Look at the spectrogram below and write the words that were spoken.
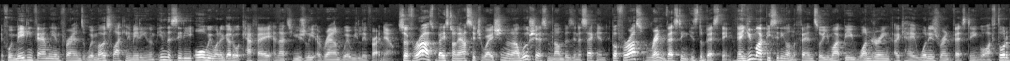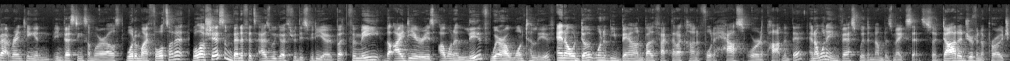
if we're meeting family and friends, we're most likely meeting them in the city or we want to go to a cafe and that's usually around where we live right now. So for us, based on our situation, and I will share some numbers in a second, but for us, rent vesting is the best thing. Now you might be sitting on the fence or you might be wondering, okay, what is rent vesting? Or I've thought about renting and investing somewhere else. What are my thoughts on it? Well, I'll share some benefits as we go through this video, but for me, the idea is I want to live where I want to live and I don't want to be bound by the fact that I can't afford a house or an apartment there. And I want to invest where the numbers make sense. So data driven approach.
